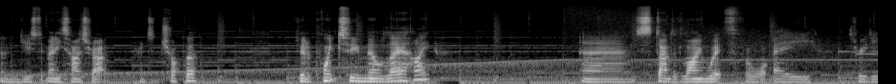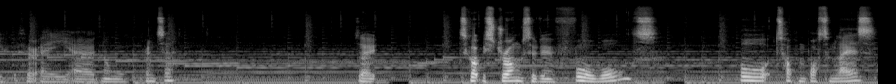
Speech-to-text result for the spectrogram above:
and used it many times throughout printed chopper. Doing a 0.2 mil layer height and standard line width for a 3D for a uh, normal printer. So it's got to be strong, so we're doing four walls, four top and bottom layers.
